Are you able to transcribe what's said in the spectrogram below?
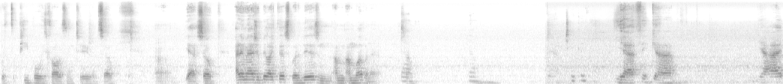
with the people He's called us into, and so um, yeah. So I didn't imagine it'd be like this, but it is, and I'm I'm loving it. So. Jacob? Yeah, I think. Um, yeah, I,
